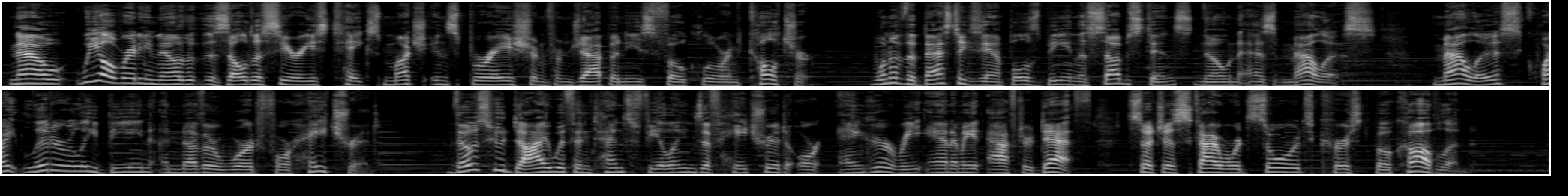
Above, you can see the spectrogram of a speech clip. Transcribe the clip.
Now, we already know that the Zelda series takes much inspiration from Japanese folklore and culture, one of the best examples being the substance known as malice, Malice quite literally being another word for hatred. Those who die with intense feelings of hatred or anger reanimate after death, such as Skyward Sword's Cursed Bokoblin.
